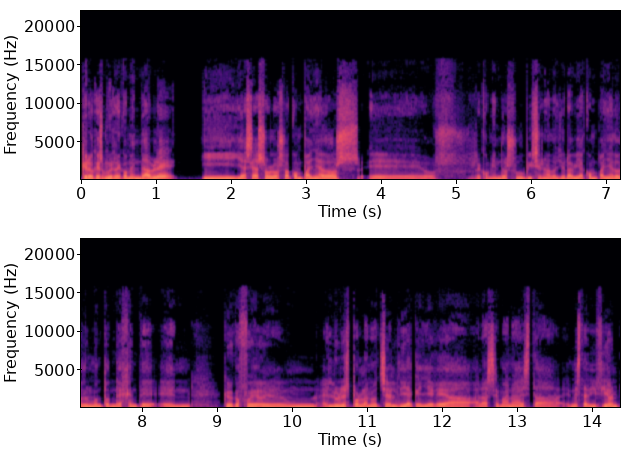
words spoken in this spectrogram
creo que es muy recomendable y ya sea solos o acompañados, eh, os recomiendo su visionado. Yo lo había acompañado de un montón de gente en, creo que fue eh, el lunes por la noche, el día que llegué a, la semana esta, en esta edición.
